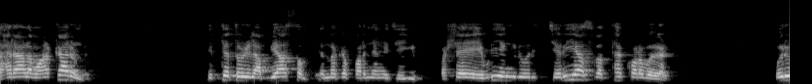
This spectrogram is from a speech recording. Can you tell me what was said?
ധാരാളം ആൾക്കാരുണ്ട്. നിത്യത്തൊഴിൽ അഭ്യാസം എന്നൊക്കെ പറഞ്ഞങ്ങ് ചെയ്യും. പക്ഷേ എവിടെയെങ്കിലും ഒരു ചെറിയ ശ്രദ്ധക്കുറവുകൾ ഒരു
